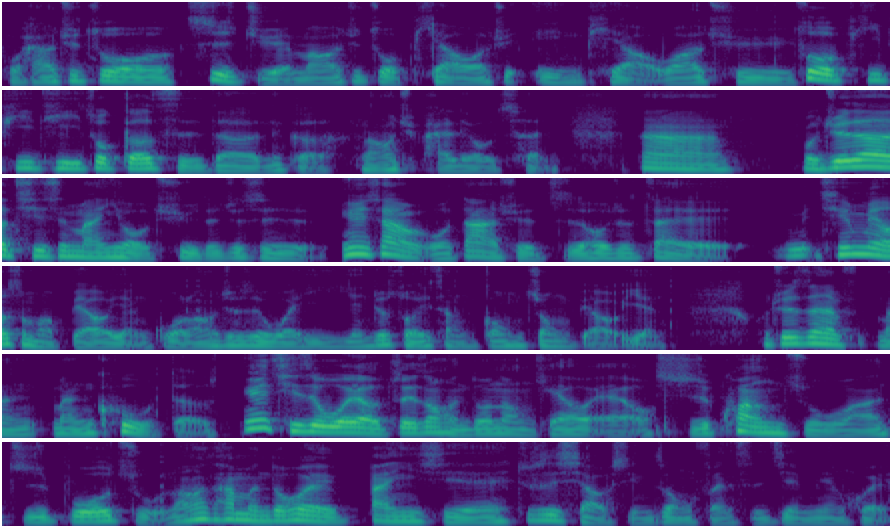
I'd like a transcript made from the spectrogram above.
我还要去做视觉嘛，我要去做票，我要去印票，我要去做 PPT，做歌词的那个，然后去排流程。那我觉得其实蛮有趣的，就是因为像我大学之后就在其实没有什么表演过，然后就是唯一研究所一场公众表演，我觉得真的蛮蛮酷的。因为其实我有追踪很多那种 KOL 实况主啊、直播主，然后他们都会办一些就是小型这种粉丝见面会。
